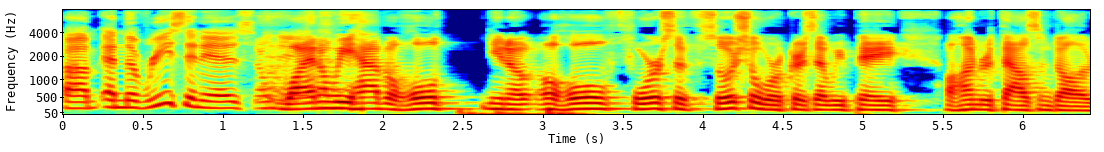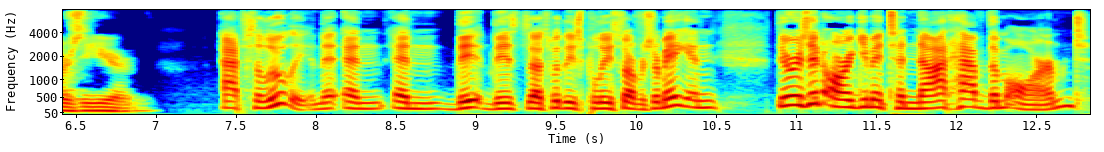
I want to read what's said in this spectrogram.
Um, and the reason is why don't we have a whole, you know, a whole force of social workers that we pay hundred thousand dollars a year? Absolutely, and and and th- this, that's what these police officers are making. And there is an argument to not have them armed.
